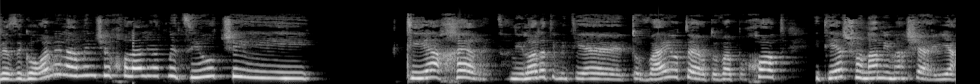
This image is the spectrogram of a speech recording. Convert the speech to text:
וזה גורם לי להאמין שיכולה להיות מציאות שהיא תהיה אחרת. אני לא יודעת אם היא תהיה טובה יותר, טובה פחות, היא תהיה שונה ממה שהיה.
